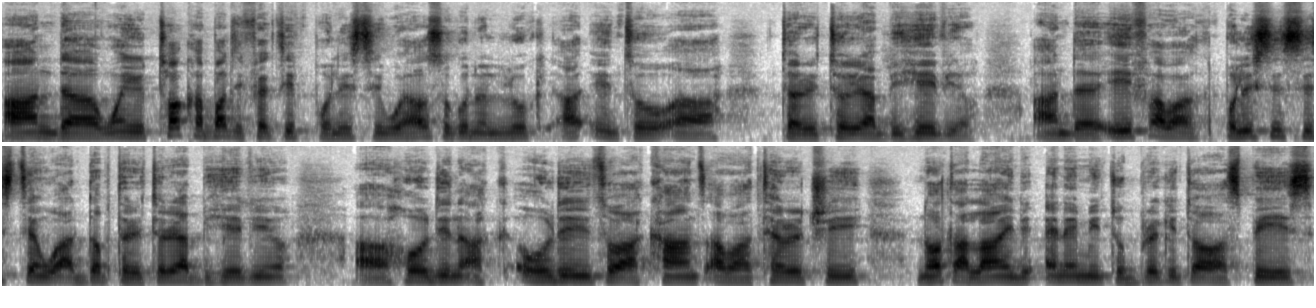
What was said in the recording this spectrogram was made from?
And uh, when you talk about effective policing, we're also going to look uh, into uh, territorial behavior. And uh, if our policing system will adopt territorial behavior, holding, holding into account our territory, not allowing the enemy to break into our space,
